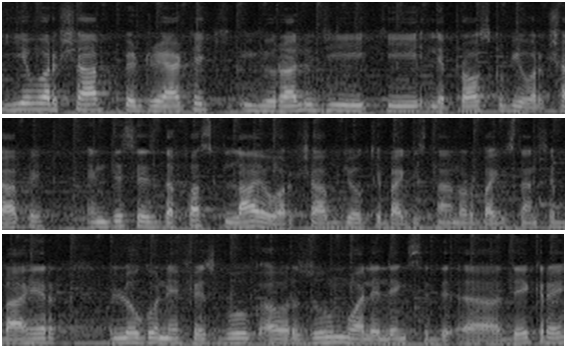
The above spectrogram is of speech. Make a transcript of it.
یہ ورکشاپ پیڈریاٹک یورالوجی کی لیپروسکوپی ورکشاپ ہے۔ And this is the first live workshop جو کہ پاکستان اور پاکستان سے باہر لوگوں نے فیس بک اور زوم والے لنک سے دیکھ رہے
